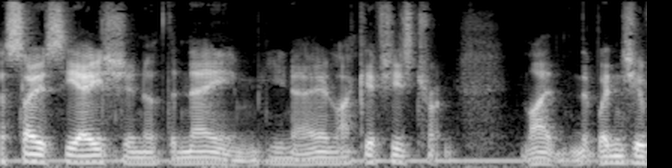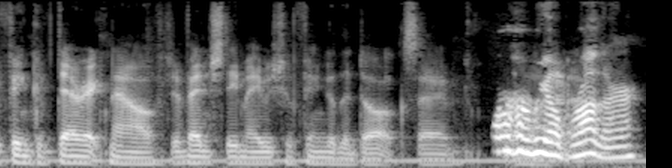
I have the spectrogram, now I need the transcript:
association of the name. You know, like if she's trying. Like when she'll think of Derek now, eventually maybe she'll think of the dog. So Or her real uh, brother.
